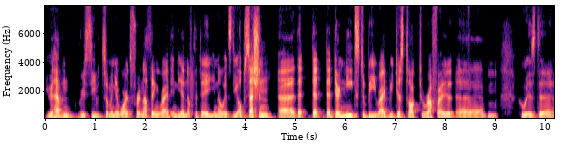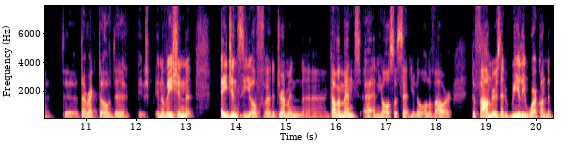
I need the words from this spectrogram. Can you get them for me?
you haven't received so many awards for nothing, right? In the end of the day, you know, it's the obsession uh, that that that there needs to be, right? We just talked to Rafael, um, who is the the director of the innovation agency of uh, the German uh, government, uh, and he also said, you know, all of our the founders that really work on the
